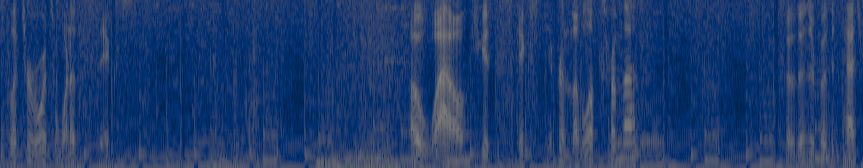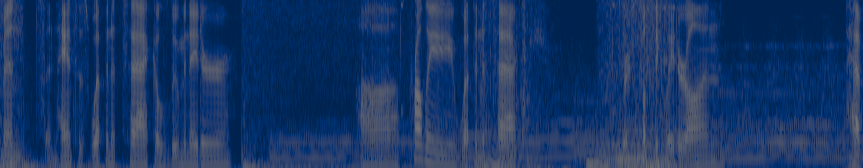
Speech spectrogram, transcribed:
Select your rewards one of six? Oh wow, you get six different level ups from that? So those are both attachments, enhances weapon attack, illuminator. Uh, probably weapon attack, or something later on. Have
